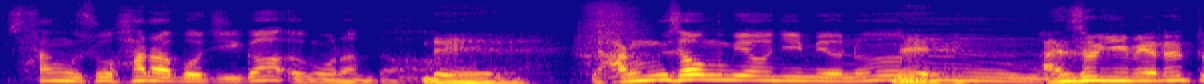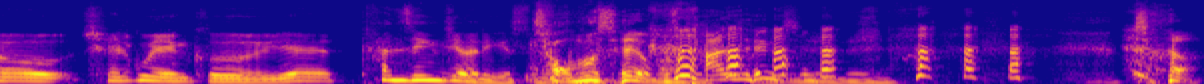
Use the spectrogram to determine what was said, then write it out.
상수 할아버지가 응원한다. 네. 양성면이면은 네. 안성이면은 또 최일구 앵커의 탄생지 아니겠습니까? 저보세요. 무슨 탄생신. 네, 네. 자,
